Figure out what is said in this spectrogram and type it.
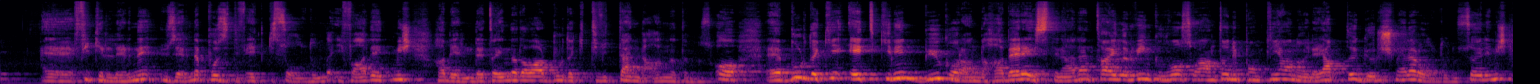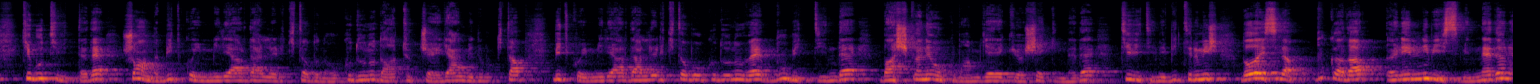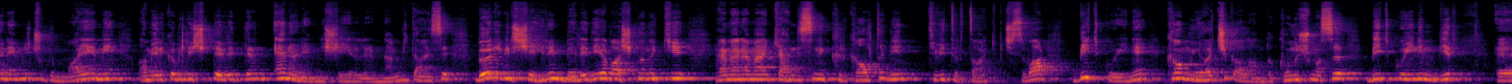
fikirlerini üzerinde pozitif etkisi olduğunu da ifade etmiş. Haberin detayında da var. Buradaki tweetten de anladığımız o. E, buradaki etkinin büyük oranda habere istinaden Tyler Winklevoss ve Anthony Pompliano ile yaptığı görüşmeler olduğunu söylemiş ki bu tweette de şu anda Bitcoin Milyarderleri kitabını okuduğunu daha Türkçe'ye gelmedi bu kitap. Bitcoin Milyarderleri kitabı okuduğunu ve bu bittiğinde başka ne okumam gerekiyor şeklinde de tweetini bitirmiş. Dolayısıyla bu kadar önemli bir ismin neden önemli? Çünkü Miami Amerika Birleşik Devletleri'nin en önemli şehirlerinden bir tanesi. Böyle bir şehrin belediye başkanı ki hemen hemen kendisinin 46 bin Twitter takipçisi var. Bitcoin'i kamuya açık alanda konuşması, Bitcoin'in bir e,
